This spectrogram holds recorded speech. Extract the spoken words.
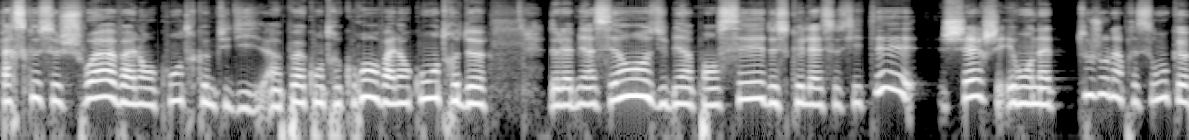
parce que ce choix va à l'encontre, comme tu dis, un peu à contre-courant, va à l'encontre de, de la bienséance, du bien-pensé, de ce que la société cherche, et on a toujours l'impression que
